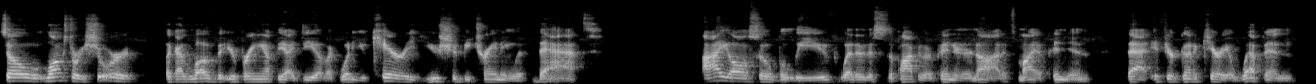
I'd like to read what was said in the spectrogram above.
So long story short, like I love that you're bringing up the idea of like, what do you carry? You should be training with that. I also believe, whether this is a popular opinion or not, it's my opinion that if you're going to carry a weapon,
